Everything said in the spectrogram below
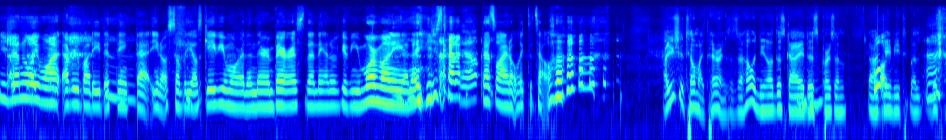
You generally want everybody to think that, you know, somebody else gave you more, then they're embarrassed, then they end up giving you more money, and then you just kind of. Yep. That's why I don't like to tell. I usually tell my parents. I say, "Oh, you know, this guy, this person uh, Well, gave me t- uh, this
